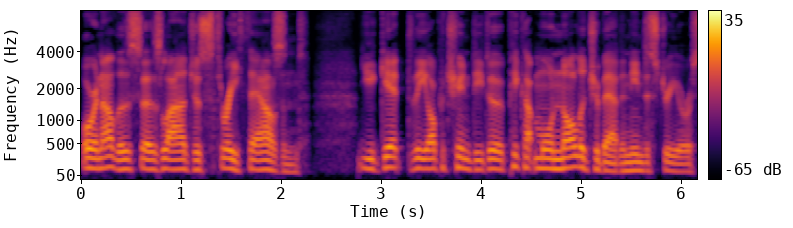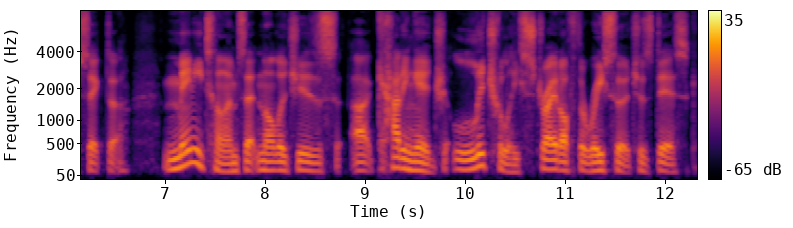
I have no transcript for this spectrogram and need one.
or in others, as large as 3,000. You get the opportunity to pick up more knowledge about an industry or a sector. Many times, that knowledge is uh, cutting edge, literally straight off the researcher's desk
